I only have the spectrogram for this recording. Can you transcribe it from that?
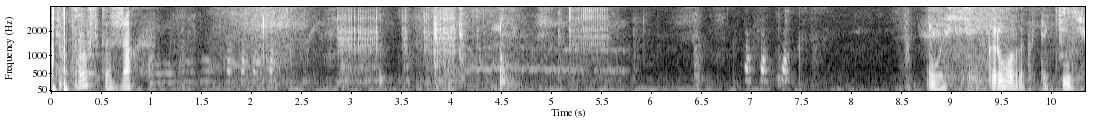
Це просто жах. Ось, кролик такий.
